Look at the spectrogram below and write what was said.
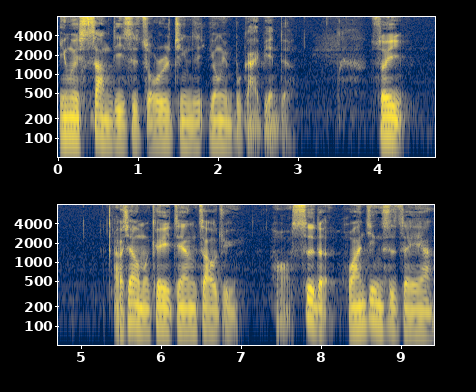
因为上帝是昨日今日永远不改变的，所以好像我们可以这样造句：好，是的，环境是这样，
